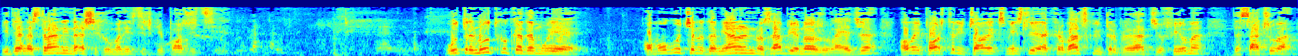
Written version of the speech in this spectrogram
i da je na strani naše humanističke pozicije. U trenutku kada mu je omogućeno da Mjanonino zabije nož u leđa, ovaj pošteni čovek smislio je akrobatsku interpretaciju filma da sačuva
